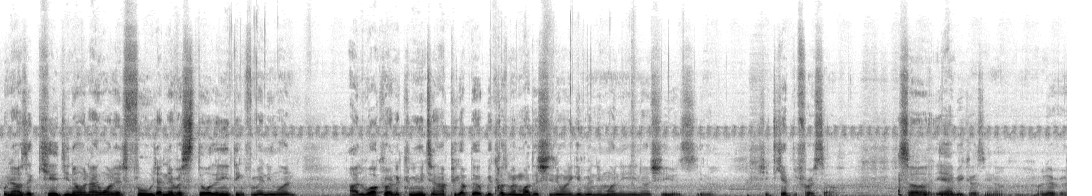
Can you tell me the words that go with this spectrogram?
When I was a kid, you know, when I wanted food, I never stole anything from anyone. I'd walk around the community and I'd pick up the because my mother she didn't want to give me any money. You know, she was you know, she kept it for herself. So yeah, because you know, whatever.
